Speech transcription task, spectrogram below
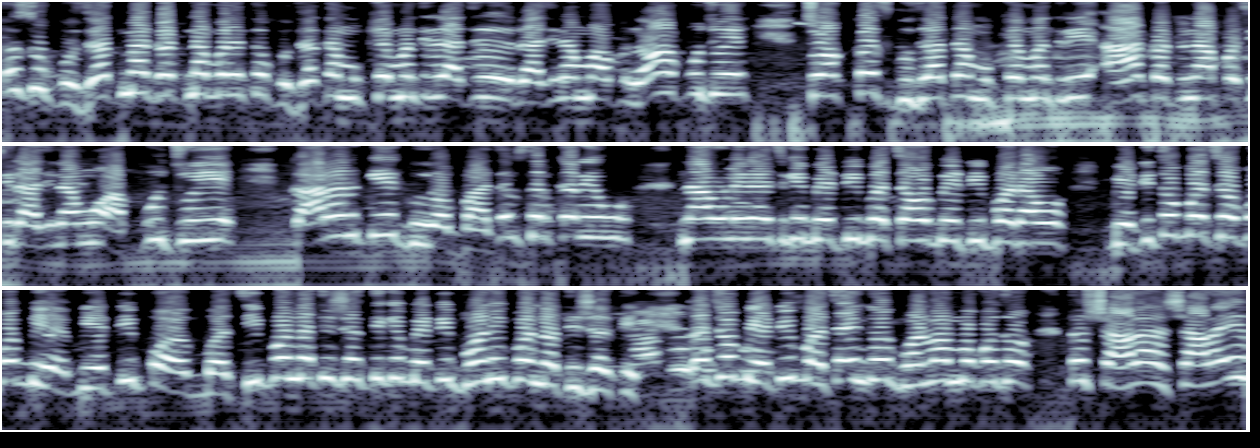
તો શું ગુજરાતમાં ઘટના બને તો ગુજરાતના મુખ્યમંત્રી રાજી- રાજીનામું ન આપવું જોઈએ? ચોક્કસ ગુજરાતના મુખ્યમંત્રીએ આ ઘટના પછી રાજીનામું આપવું જોઈએ. કારણ કે ભાજપ સરકાર એવું નારો લઈને છે કે બેટી બચાવો, બેટી પઢાવો. બેટી તો બચાવો પણ બેટી બચી પણ નથી શકતી કે બેટી ભણી પણ નથી શકતી. તો જો બેટી બચાવીને તમે ભણવા મોકો છો, તો શાળા શાળા એ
